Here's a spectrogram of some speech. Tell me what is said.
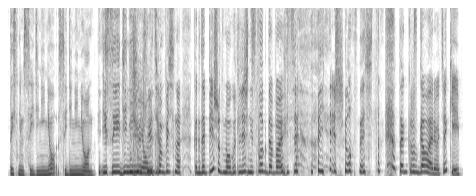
ты с ним соединен, соединен. И соединен. Люди обычно, когда пишут, могут лишний слог добавить. Я решила, значит, так разговаривать. Окей.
